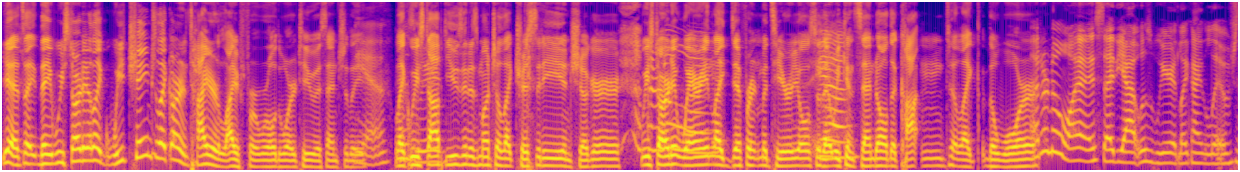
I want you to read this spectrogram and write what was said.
yeah, it's like they we started like we changed like our entire life for World War II essentially. Yeah. Like we stopped using as much electricity and sugar. We started wearing why. like different materials so that we can send all the cotton to like the war. I don't know why I said yeah, it was weird. Like I lived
